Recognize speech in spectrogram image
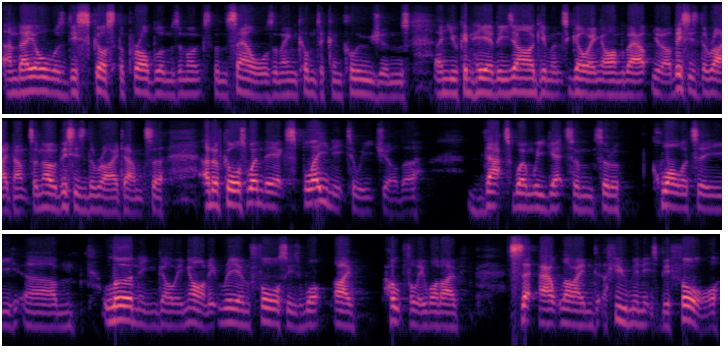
and they always discuss the problems amongst themselves and then come to conclusions and you can hear these arguments going on about you know this is the right answer no this is the right answer. And of course when they explain it to each other that's when we get some sort of quality um, learning going on. It reinforces what I've hopefully what I've set outlined a few minutes before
